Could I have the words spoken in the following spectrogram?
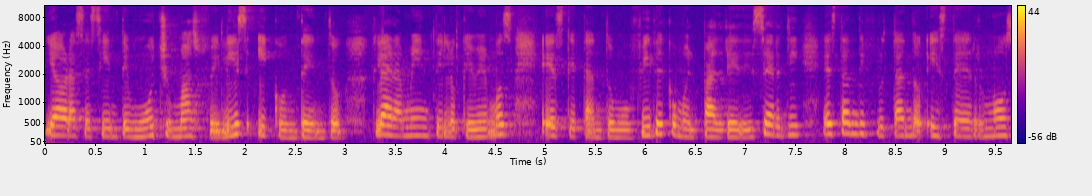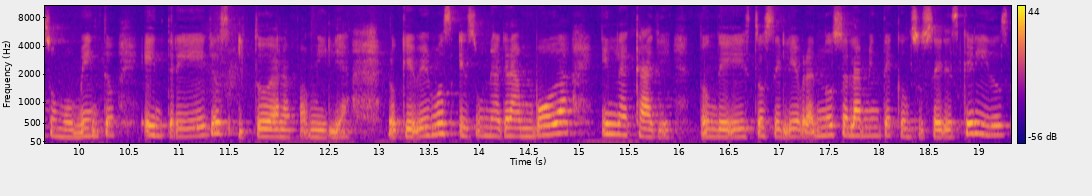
y ahora se siente mucho más feliz y contento. Claramente lo que vemos es que tanto Mufide como el padre de Sergi están disfrutando este hermoso momento entre ellos y toda la familia. Lo que vemos es una gran boda en la calle, donde estos celebran no solamente con sus seres queridos,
